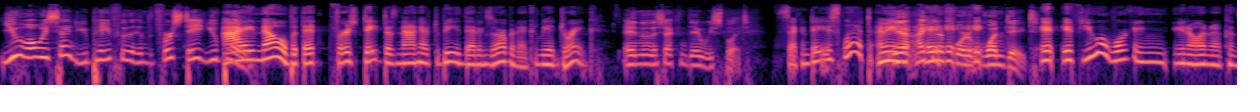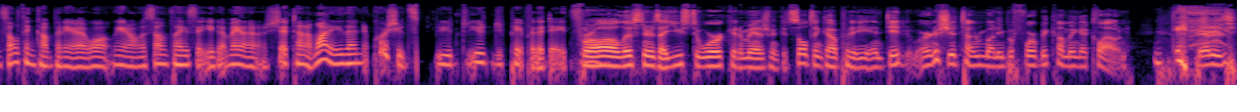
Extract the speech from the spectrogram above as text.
you always said you pay for the, the first date. You pay, I know, but that first date does not have to be that exorbitant. It could be a drink. and then the second day we split. Second date is split. I mean, yeah, I can it- afford it- one date. If, you were working, you know, in a consulting company or well, you know, someplace that you got made a shit ton of money, then of course you'd you'd, you'd pay for the dates. for all listeners, I used to work at a management consulting company and did earn a shit ton of money before becoming a clown. that is,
